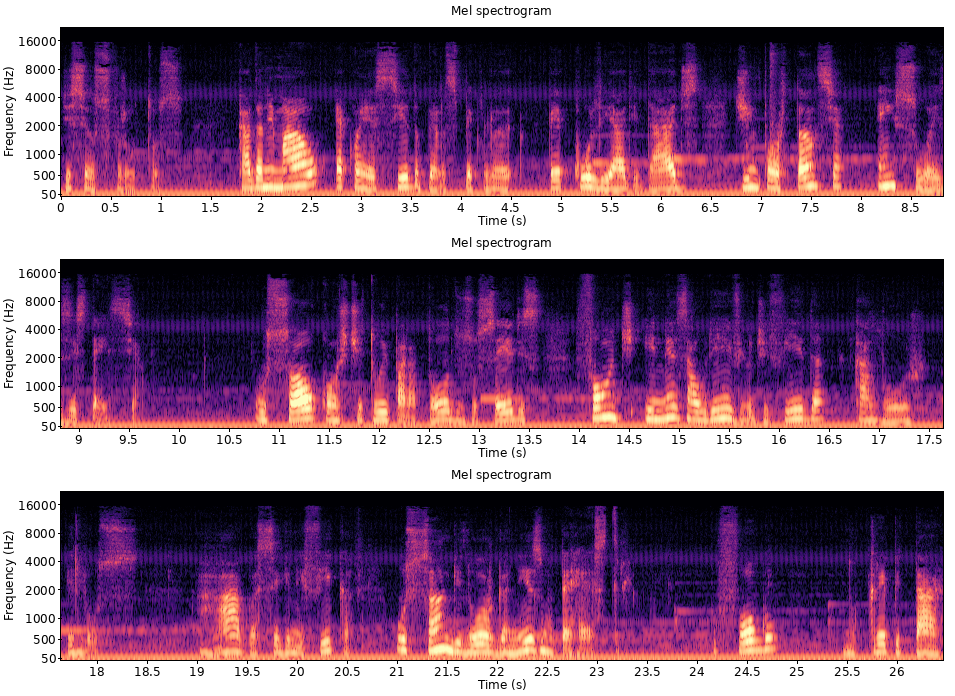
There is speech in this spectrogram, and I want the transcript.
de seus frutos. Cada animal é conhecido pelas peculiaridades de importância em sua existência. O sol constitui para todos os seres fonte inexaurível de vida calor e luz. A água significa o sangue do organismo terrestre. O fogo, no crepitar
